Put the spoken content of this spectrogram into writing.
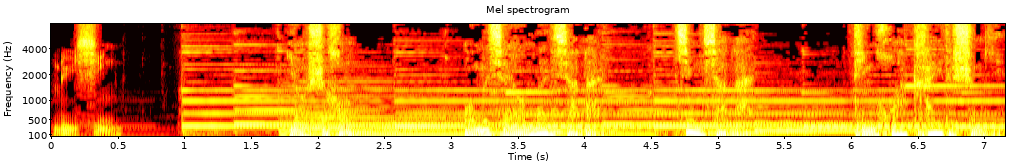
旅行。有时候，我们想要慢下来，静下来，听花开的声音，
